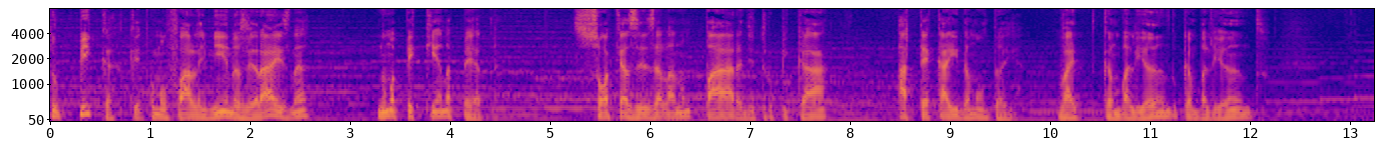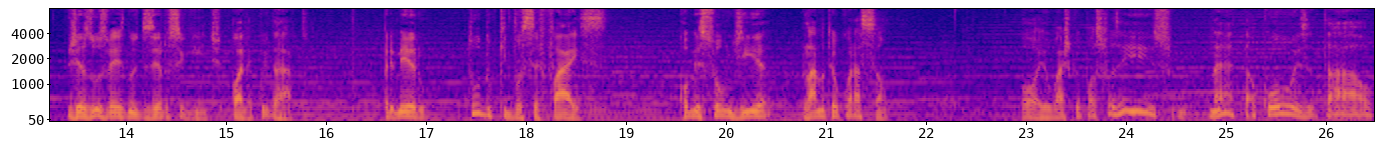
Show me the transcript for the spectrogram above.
trupica, como fala em Minas Gerais, né? Numa pequena pedra. Só que às vezes ela não para de trupicar até cair da montanha. Vai cambaleando, cambaleando. Jesus veio nos dizer o seguinte: olha, cuidado. Primeiro, tudo que você faz começou um dia lá no teu coração. Ó, oh, eu acho que eu posso fazer isso, né? Tal coisa, tal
